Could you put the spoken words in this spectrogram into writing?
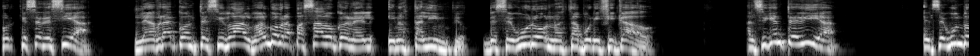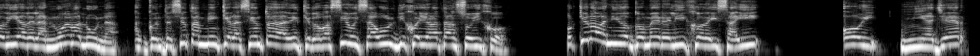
porque se decía, le habrá acontecido algo, algo habrá pasado con él y no está limpio, de seguro no está purificado. Al siguiente día, el segundo día de la nueva luna, aconteció también que el asiento de David quedó vacío y Saúl dijo a Jonatán su hijo, ¿por qué no ha venido a comer el hijo de Isaí hoy ni ayer?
